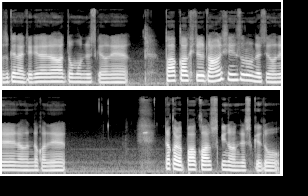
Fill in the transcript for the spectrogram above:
付けないといけないなと思うんですけどね。パーカー着てると安心するんですよね。なんだかね。だからパーカー好きなんですけど、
